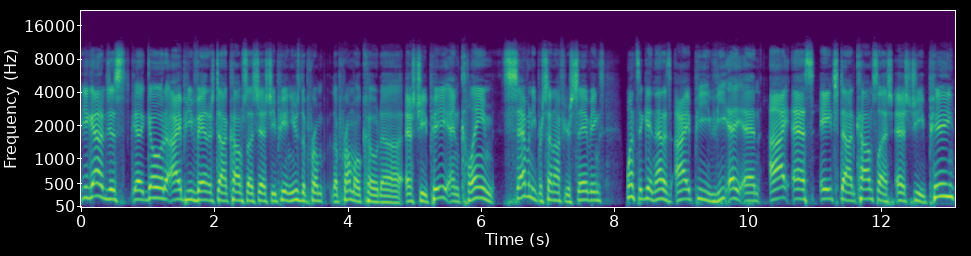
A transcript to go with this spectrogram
you got to just uh, go to ipvanish.com slash SGP and use the prom- the promo code uh, SGP and claim 70% off your savings. Once again, that is ipvanish.com slash SGP.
